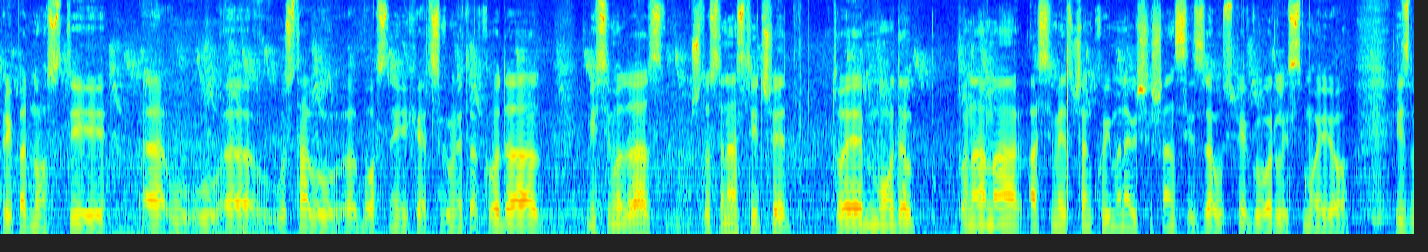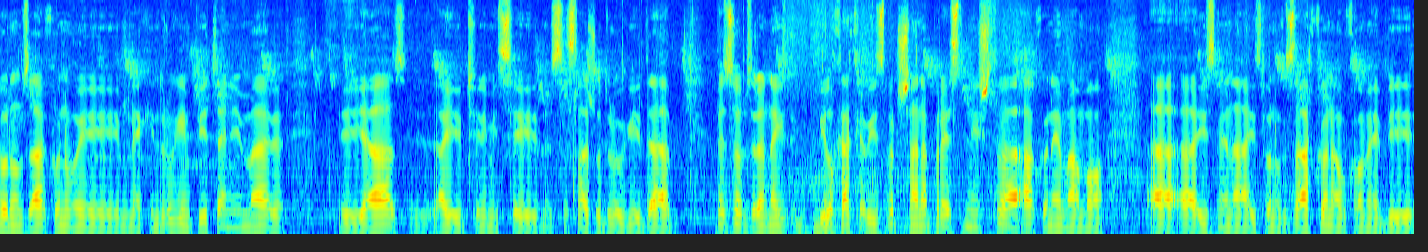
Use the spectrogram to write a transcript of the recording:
pripadnosti u Ustavu Bosne i Hercegovine. Tako da mislimo da što se nas tiče, to je model po nama asimetričan koji ima najviše šansi za uspjeh. Govorili smo i o izbornom zakonu i nekim drugim pitanjima. Ja, a i čini mi se se slažu drugi, da bez obzira na bilo kakav izbor člana predsjedništva, ako nemamo izmjena izbornog zakona u kome bi,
